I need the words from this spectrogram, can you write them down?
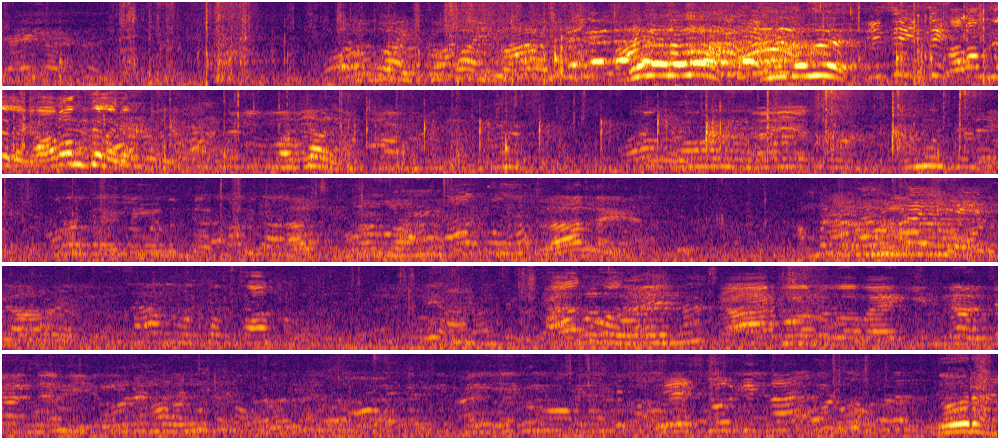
जाएगा आराम से लगा आराम से लगा चार बॉल हुआ भाई कितना? दो रन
